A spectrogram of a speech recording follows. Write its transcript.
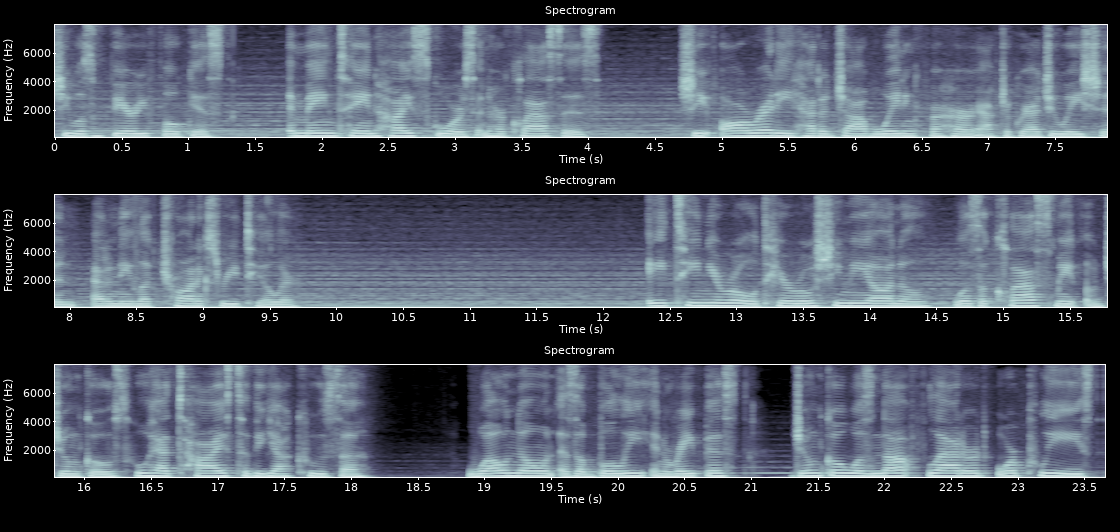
she was very focused and maintained high scores in her classes. She already had a job waiting for her after graduation at an electronics retailer. 18 year old Hiroshi Miyano was a classmate of Junko's who had ties to the Yakuza. Well known as a bully and rapist, Junko was not flattered or pleased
